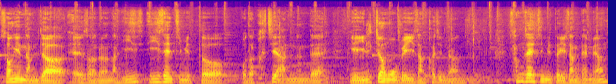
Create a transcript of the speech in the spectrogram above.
성인 남자에서는 한 2, 2cm보다 크지 않는데 이게 1.5배 이상 커지면 3cm 이상 되면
